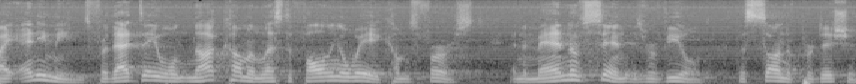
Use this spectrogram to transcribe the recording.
by any means, for that day will not come unless the falling away comes first, and the man of sin is revealed, the son of perdition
